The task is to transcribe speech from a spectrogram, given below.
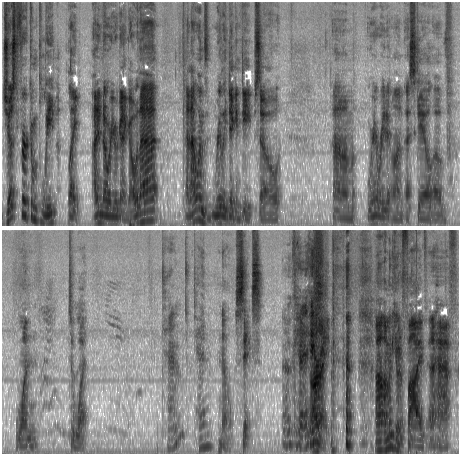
Just for complete, like, I didn't know where you were going to go with that. And that one's really digging deep, so um, we're going to rate it on a scale of 1 to what? Ten. 10? No, 6. Okay. All right. uh, I'm going to give it a five and a half.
